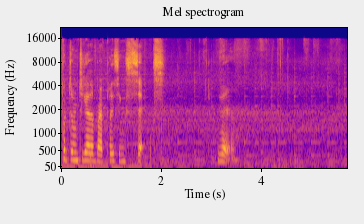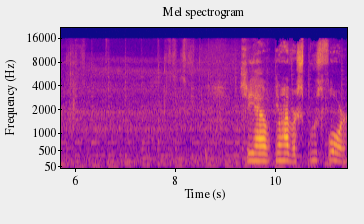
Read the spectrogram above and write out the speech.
put them together by placing six. There. So you have you'll have a spruce floor.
